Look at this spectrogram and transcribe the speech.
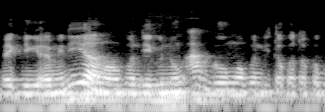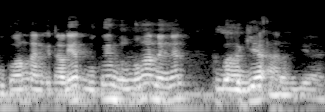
baik di Gramedia maupun di Gunung Agung maupun di toko-toko buku online kita lihat buku yang berhubungan dengan kebahagiaan. Kebahagiaan.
